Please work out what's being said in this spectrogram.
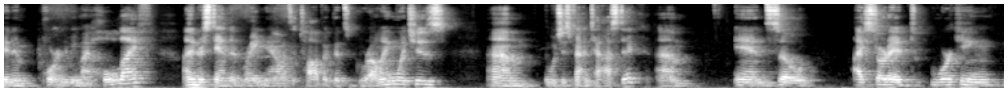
been important to me my whole life. I understand that right now it's a topic that's growing, which is um, which is fantastic. Um, and so I started working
